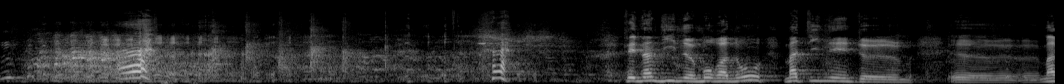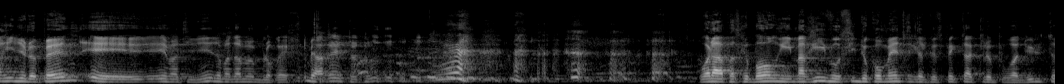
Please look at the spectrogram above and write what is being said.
C'est Nadine Morano, matinée de euh, Marine Le Pen et, matinée de Madame Blocher. Mais arrête voilà, parce que bon, il m'arrive aussi de commettre quelques spectacles pour adultes,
